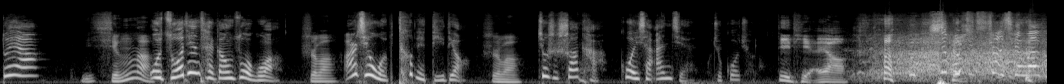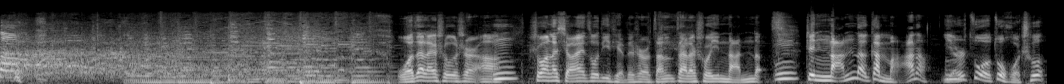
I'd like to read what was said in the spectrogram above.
对啊，你行啊，我昨天才刚坐过，是吗？而且我特别低调，是吗？就是刷卡过一下安检我就过去了，地铁呀，这不是上千万吗？我再来说个事儿啊。嗯说完了小爱坐地铁的事儿，咱再来说一男的。嗯，这男的干嘛呢？也是坐坐火车。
